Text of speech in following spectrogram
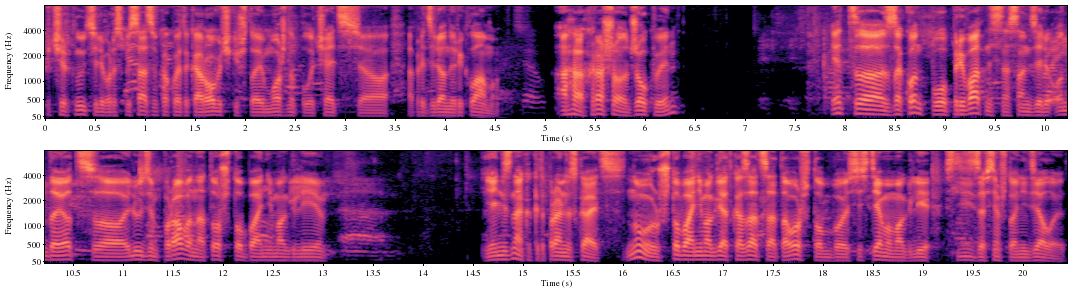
подчеркнуть или расписаться в какой-то коробочке, что им можно получать а, определенную рекламу. Ага, хорошо, Джо Квин. Это закон по приватности, на самом деле. Он дает а, людям право на то, чтобы они могли я не знаю, как это правильно сказать. Ну, чтобы они могли отказаться от того, чтобы системы могли следить за всем, что они делают.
